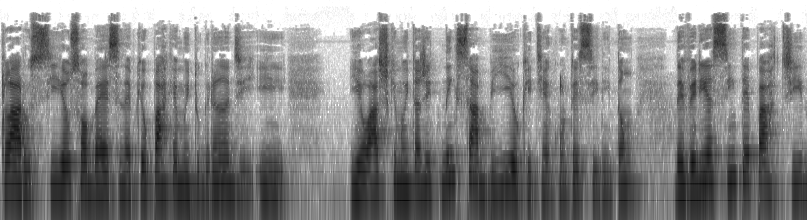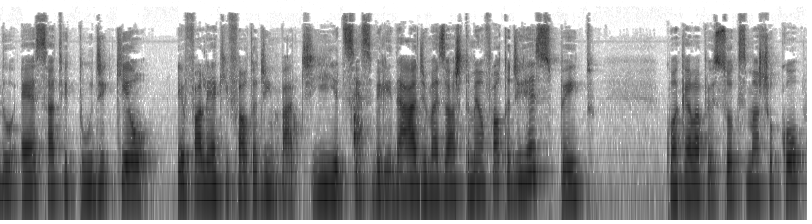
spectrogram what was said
Claro, se eu soubesse, né? Porque o parque é muito grande e, e eu acho que muita gente nem sabia o que tinha acontecido. Então, deveria sim ter partido essa atitude que eu, eu falei aqui, falta de empatia, de sensibilidade, mas eu acho também uma falta de respeito com aquela pessoa que se machucou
